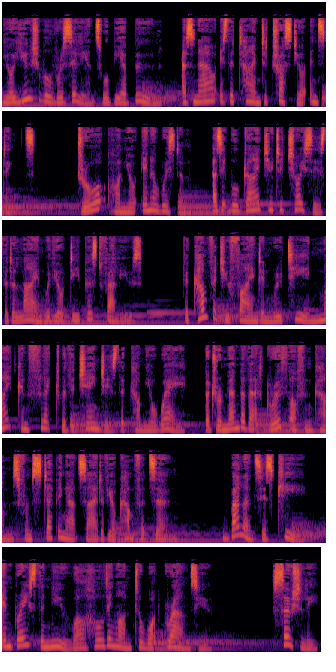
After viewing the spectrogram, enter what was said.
Your usual resilience will be a boon, as now is the time to trust your instincts. Draw on your inner wisdom, as it will guide you to choices that align with your deepest values. The comfort you find in routine might conflict with the changes that come your way, but remember that growth often comes from stepping outside of your comfort zone. Balance is key, embrace the new while holding on to what grounds you. Socially,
